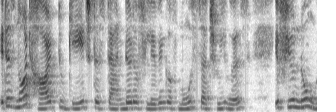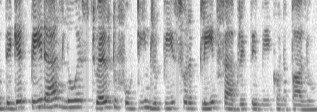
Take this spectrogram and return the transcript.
It is not hard to gauge the standard of living of most such weavers if you know they get paid as low as 12 to 14 rupees for a plain fabric they make on a powerloom.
